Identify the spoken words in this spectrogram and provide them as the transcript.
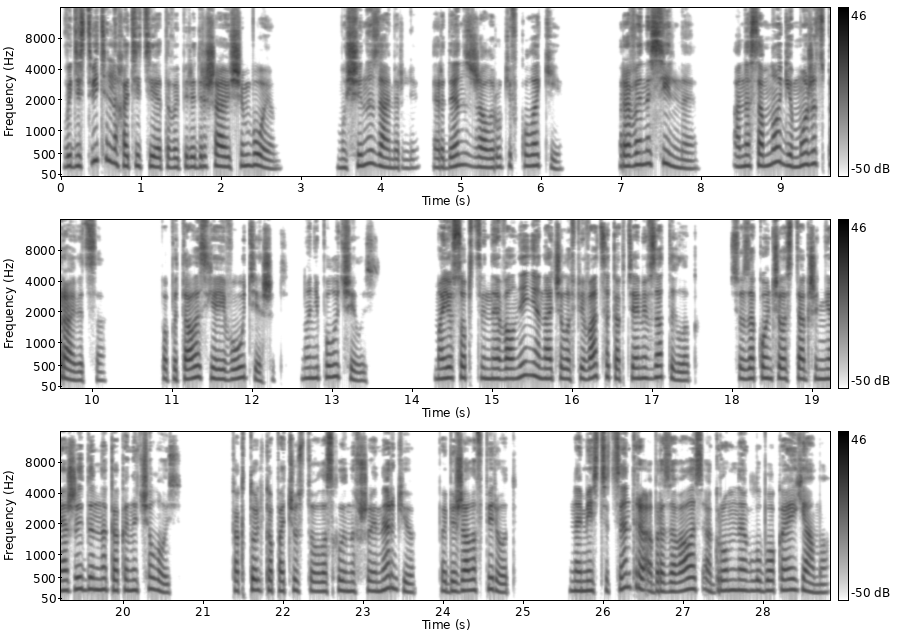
Вы действительно хотите этого перед решающим боем?» Мужчины замерли. Эрден сжал руки в кулаки. «Равена сильная. Она со многим может справиться». Попыталась я его утешить, но не получилось. Мое собственное волнение начало впиваться когтями в затылок. Все закончилось так же неожиданно, как и началось. Как только почувствовала схлынувшую энергию, побежала вперед. На месте центра образовалась огромная глубокая яма.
